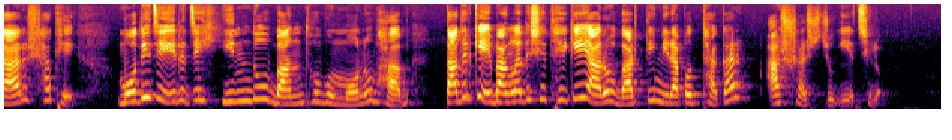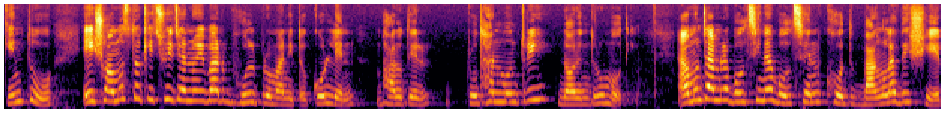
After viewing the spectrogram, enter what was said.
তার সাথে মোদিজির যে হিন্দু বান্ধব মনোভাব, তাদেরকে বাংলাদেশে থেকেই আরও বাড়তি নিরাপদ থাকার আশ্বাস জুগিয়েছিল। কিন্তু এই সমস্ত কিছুই যেন এবার ভুল প্রমাণিত করলেন ভারতের প্রধানমন্ত্রী নরেন্দ্র মোদী। এমনটা আমরা বলছি না, বলছেন খোদ বাংলাদেশের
